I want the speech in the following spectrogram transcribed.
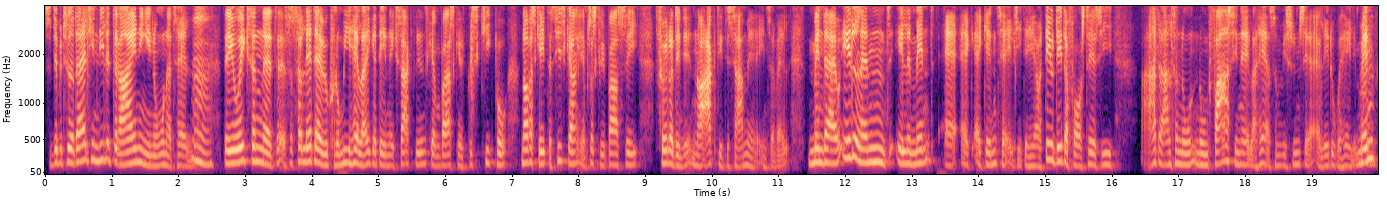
Så det betyder, at der er altid en lille drejning i nogle af tallene. Mm. Det er jo ikke sådan, at altså, så let er økonomi heller ikke, at det er en eksakt videnskab, man bare skal kigge på. Når hvad skete der sidste gang? Jamen, så skal vi bare se, følger det nøjagtigt det samme interval. Men der er jo et eller andet element af, af, af gentagelse i det her, og det er jo det, der får os til at sige, ah, der er altså nogle, nogle faresignaler her, som vi synes er, er lidt ubehagelige. Men mm.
